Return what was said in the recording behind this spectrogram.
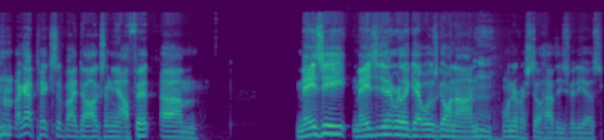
I got pics of my dogs in the outfit. Um Maisie Maisie didn't really get what was going on. Mm. I wonder if I still have these videos.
